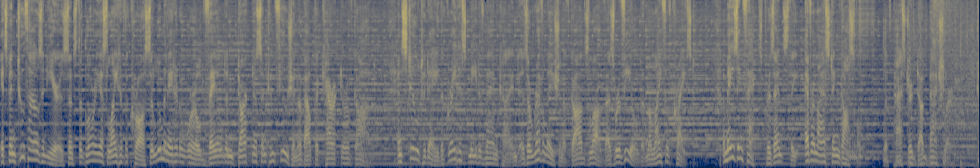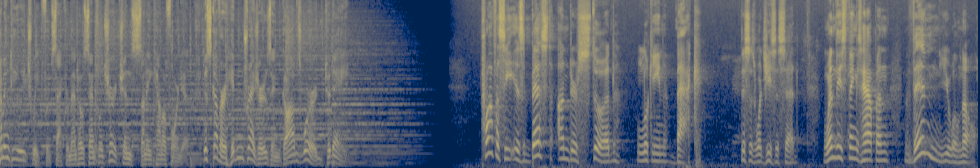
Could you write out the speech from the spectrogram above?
It's been 2,000 years since the glorious light of the cross illuminated a world veiled in darkness and confusion about the character of God. And still today, the greatest need of mankind is a revelation of God's love as revealed in the life of Christ. Amazing Facts presents the Everlasting Gospel with Pastor Doug Batchelor. Coming to you each week from Sacramento Central Church in sunny California. Discover hidden treasures in God's Word today. Prophecy is best understood looking back. This is what Jesus said. When these things happen, then you will know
